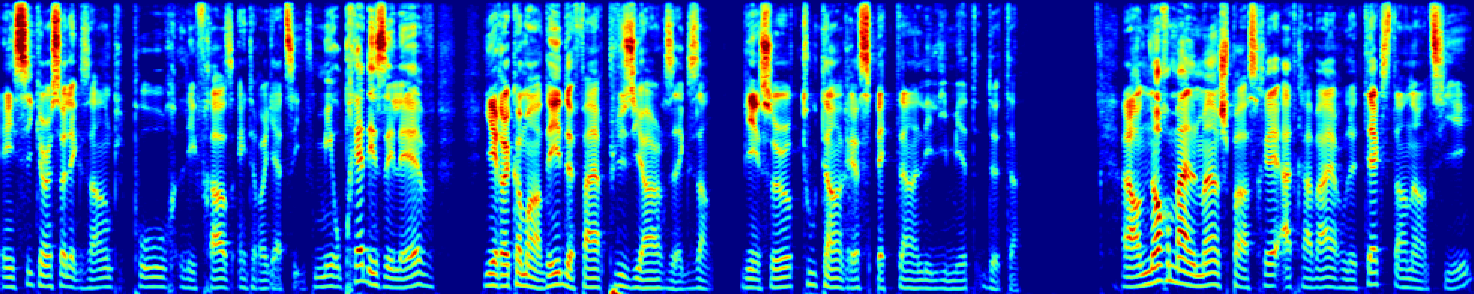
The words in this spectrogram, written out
ainsi qu'un seul exemple pour les phrases interrogatives. Mais auprès des élèves, il est recommandé de faire plusieurs exemples, bien sûr, tout en respectant les limites de temps. Alors normalement, je passerai à travers le texte en entier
